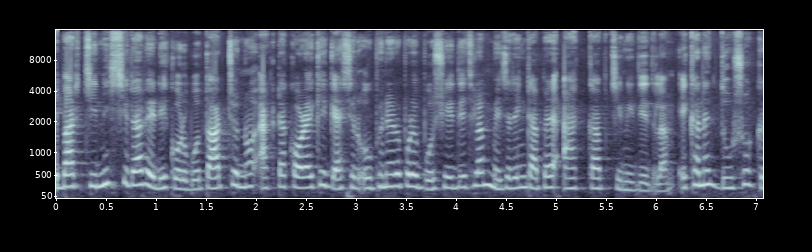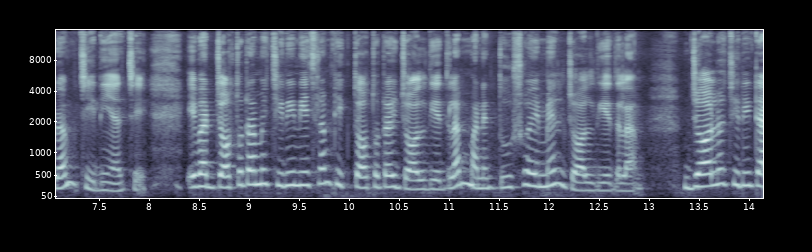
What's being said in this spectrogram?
এবার চিনি শিরা রেডি করব। তার জন্য একটা কড়াইকে গ্যাসের ওভেনের ওপরে বসিয়ে দিয়েছিলাম। মেজারিং কাপের এক কাপ চিনি দিয়ে দিলাম। এখানে দুশো গ্রাম চিনি আছে। এবার যতটা আমি চিনি নিয়েছিলাম, ঠিক ততটাই জল দিয়ে দিলাম। মানে দুশো এমএল জল দিয়ে দিলাম। জল ও চিনিটা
